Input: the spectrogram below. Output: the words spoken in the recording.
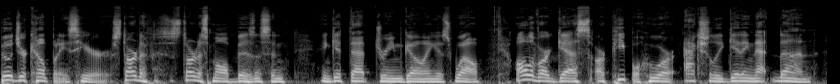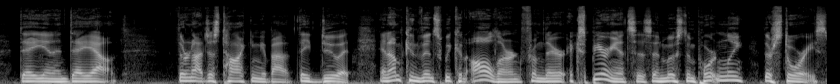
build your companies here, start a start a small business, and and get that dream going as well. All of our guests are people who are actually getting that done day in and day out. They're not just talking about it, they do it. And I'm convinced we can all learn from their experiences and, most importantly, their stories.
